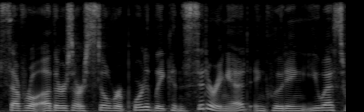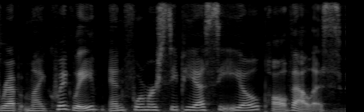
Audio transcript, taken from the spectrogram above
Several others are still reportedly considering it, including U.S. Rep. Mike Quigley and former CPS CEO Paul Vallas.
